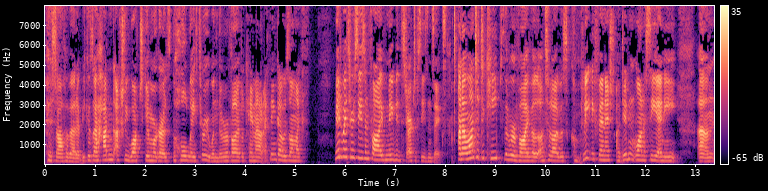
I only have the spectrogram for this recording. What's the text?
pissed off about it because I hadn't actually watched Gilmore Girls the whole way through when the revival came out. I think I was on like midway through season five, maybe the start of season six. And I wanted to keep the revival until I was completely finished. I didn't want to see any um,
